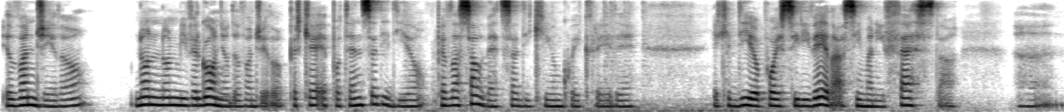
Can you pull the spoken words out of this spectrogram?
il Vangelo non, non, mi vergogno del Vangelo perché è potenza di Dio per la salvezza di chiunque crede e che Dio poi si rivela, si manifesta, uh,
